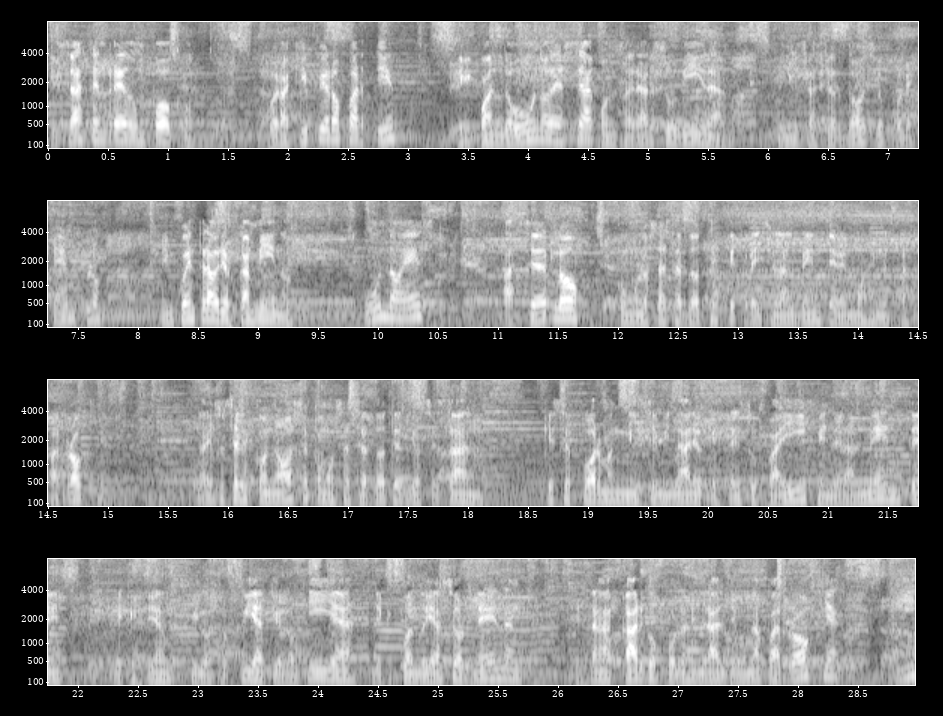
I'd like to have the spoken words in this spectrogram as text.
quizás se enreda un poco. Por aquí quiero partir de que cuando uno desea consagrar su vida en el sacerdocio, por ejemplo, encuentra varios caminos. Uno es hacerlo como los sacerdotes que tradicionalmente vemos en nuestras parroquias. A eso se les conoce como sacerdotes diocesanos que se forman en el seminario que está en su país generalmente, de que estudian filosofía, teología, de que cuando ya se ordenan están a cargo por lo general de una parroquia y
